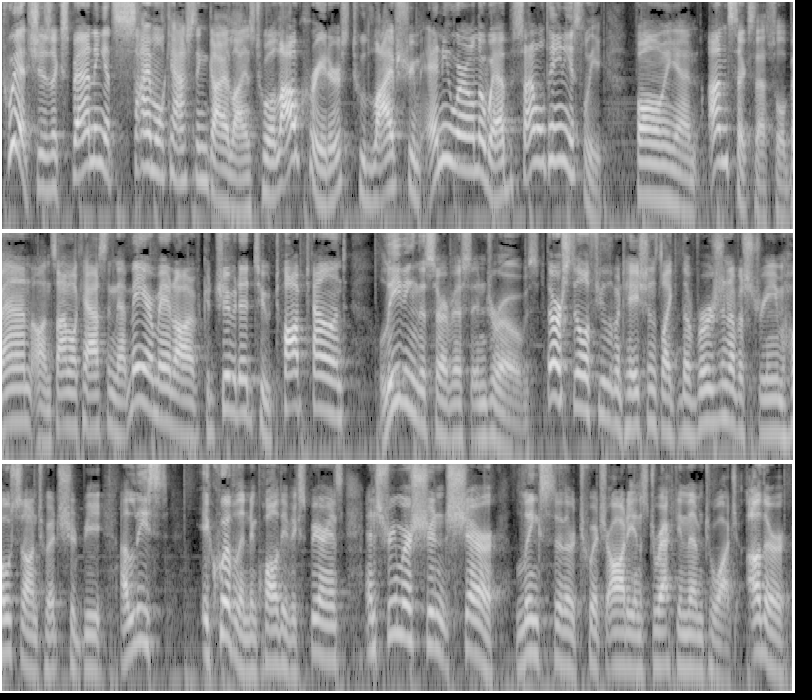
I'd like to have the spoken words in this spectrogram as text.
Twitch is expanding its simulcasting guidelines to allow creators to live stream anywhere on the web simultaneously, following an unsuccessful ban on simulcasting that may or may not have contributed to top talent leaving the service in droves. There are still a few limitations, like the version of a stream hosted on Twitch should be at least equivalent in quality of experience, and streamers shouldn't share links to their Twitch audience directing them to watch other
